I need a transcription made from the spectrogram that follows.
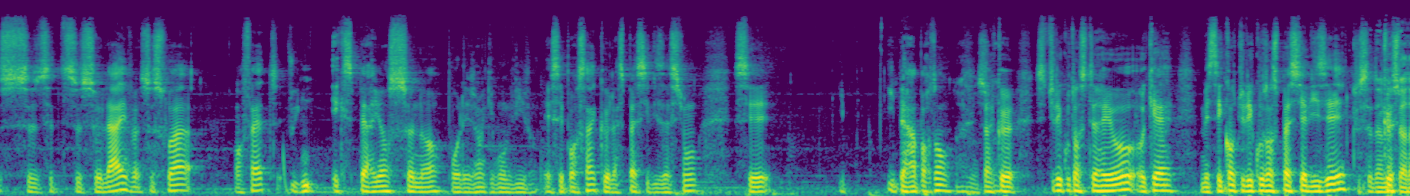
ce, ce- ce live, ce soit en fait une expérience sonore pour les gens qui vont le vivre. Et c'est pour ça que la spatialisation, c'est hyper important. Ouais. C'est-à-dire que si tu l'écoutes en stéréo, ok, mais c'est quand tu l'écoutes en spatialisé Que ça donne que, spa-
